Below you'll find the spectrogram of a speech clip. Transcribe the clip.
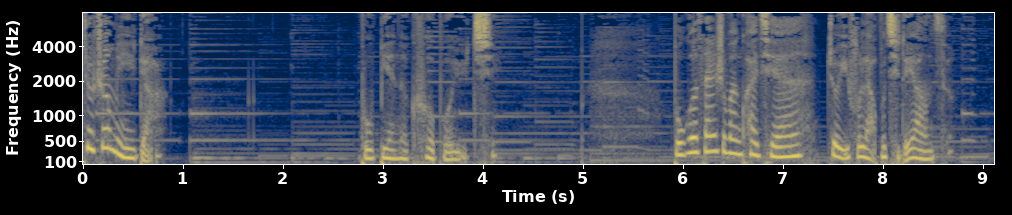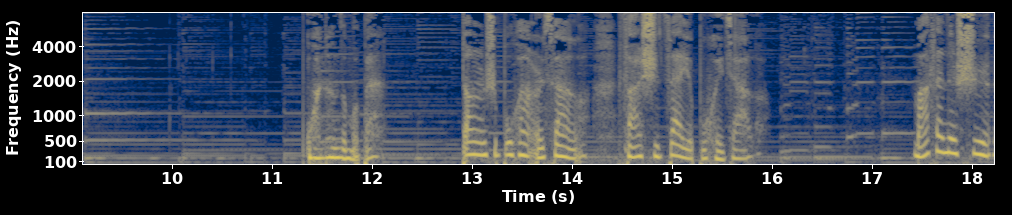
就这么一点儿。不变的刻薄语气。不过三十万块钱，就一副了不起的样子。我能怎么办？当然是不欢而散了，发誓再也不回家了。麻烦的是，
